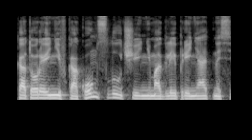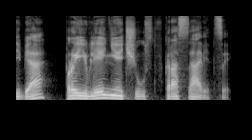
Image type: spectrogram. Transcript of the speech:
которые ни в каком случае не могли принять на себя проявление чувств красавицы.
